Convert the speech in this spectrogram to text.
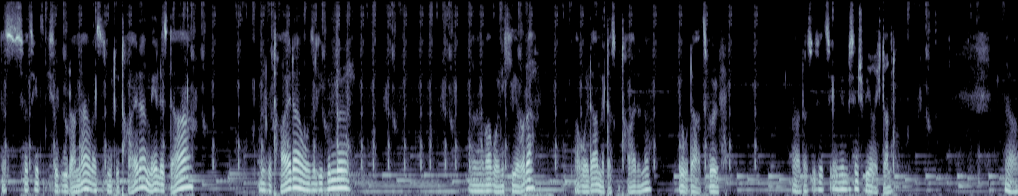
Das hört sich jetzt nicht so gut an, ne? Was ist mit Getreide? Mehl ist da. Und Getreide. Wo sind die Bündel? Äh, war wohl nicht hier, oder? War wohl da mit das Getreide, ne? Jo, da, zwölf. Ja, das ist jetzt irgendwie ein bisschen schwierig dann. Ja,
